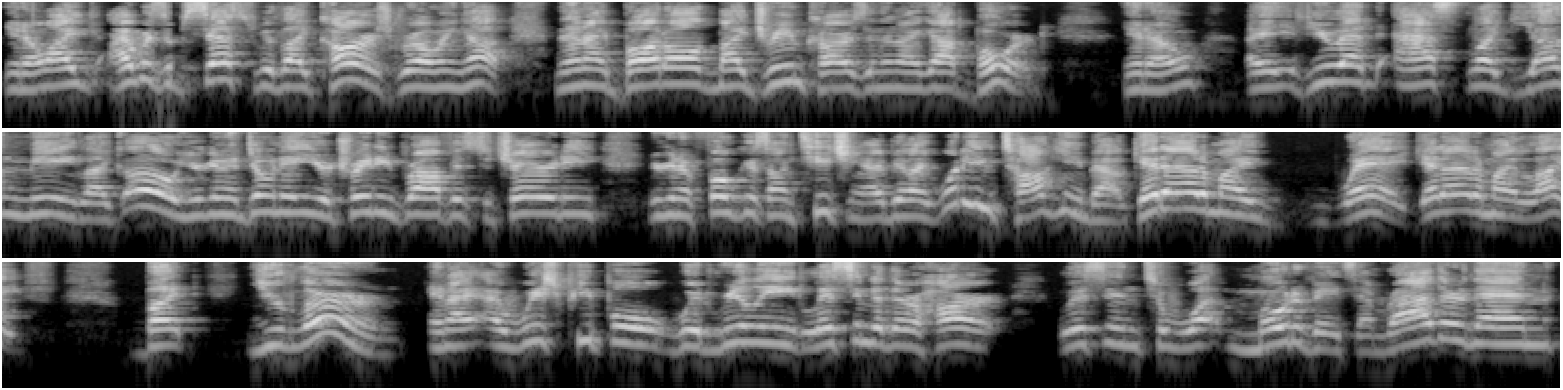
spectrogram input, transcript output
You know, I, I was obsessed with like cars growing up. Then I bought all my dream cars and then I got bored. You know, if you had asked like young me, like, oh, you're going to donate your trading profits to charity, you're going to focus on teaching, I'd be like, what are you talking about? Get out of my way, get out of my life. But you learn. And I, I wish people would really listen to their heart, listen to what motivates them rather than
